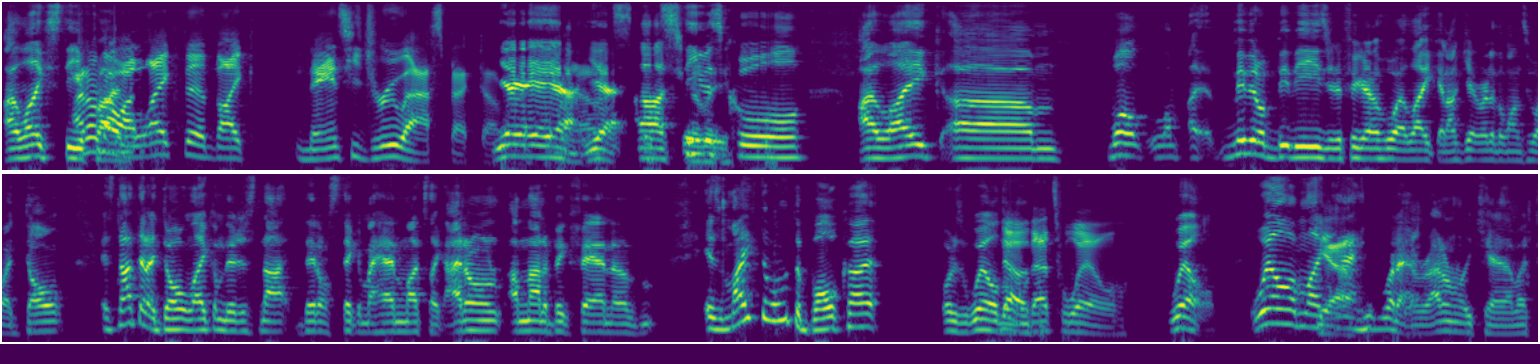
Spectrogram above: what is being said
I like Steve. I don't probably. know. I like the like Nancy Drew aspect of yeah, it. Yeah, yeah, yeah, yeah. It's, uh, it's Steve really... is cool. I like um well, uh, maybe it'll be easier to figure out who I like, and I'll get rid of the ones who I don't. It's not that I don't like them; they're just not. They don't stick in my head much. Like I don't. I'm not a big fan of. Is Mike the one with the bowl cut, or is Will? no, that's Will. Will. Will, I'm like, yeah. eh, whatever. I don't really care that much.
